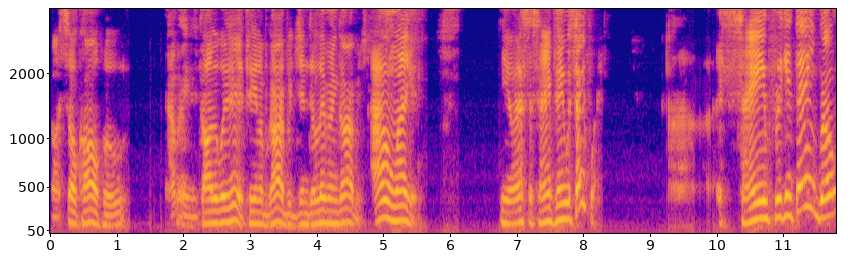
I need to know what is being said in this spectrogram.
or so-called food. I mean, call it what it is, picking up garbage and delivering garbage. I don't like it. You know, that's the same thing with Safeway. Uh, it's the same freaking thing, bro.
